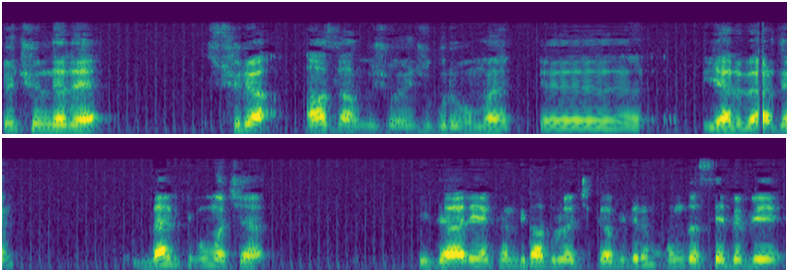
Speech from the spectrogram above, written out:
Üçünde de süre az almış oyuncu grubuma e, yer verdim. Belki bu maça ideale yakın bir kadroya çıkabilirim. Bunun da sebebi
